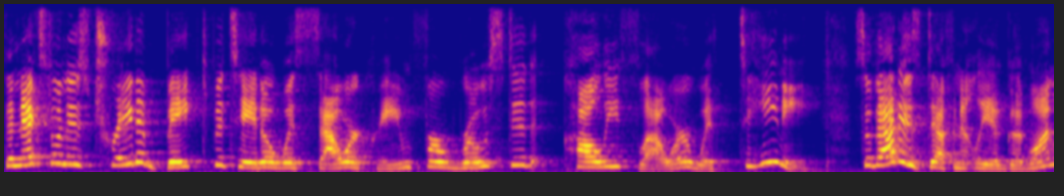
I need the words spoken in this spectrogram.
The next one is trade a baked potato with sour cream for roasted cauliflower with tahini. So that is definitely a good one.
